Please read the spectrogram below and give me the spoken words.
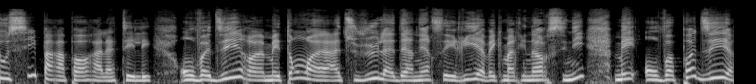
aussi par rapport à la télé. On va dire, euh, mettons, euh, as-tu vu la dernière série avec Marina Orsini? Mais on va pas dire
